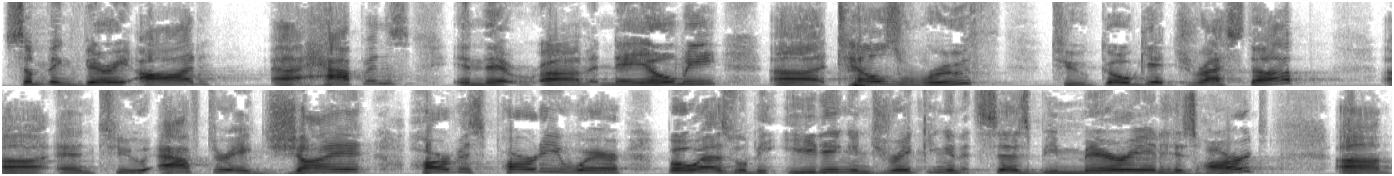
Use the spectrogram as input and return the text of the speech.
Something very odd uh, happens in that um, Naomi uh, tells Ruth to go get dressed up uh, and to after a giant harvest party where Boaz will be eating and drinking, and it says, "Be merry in his heart." Um,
